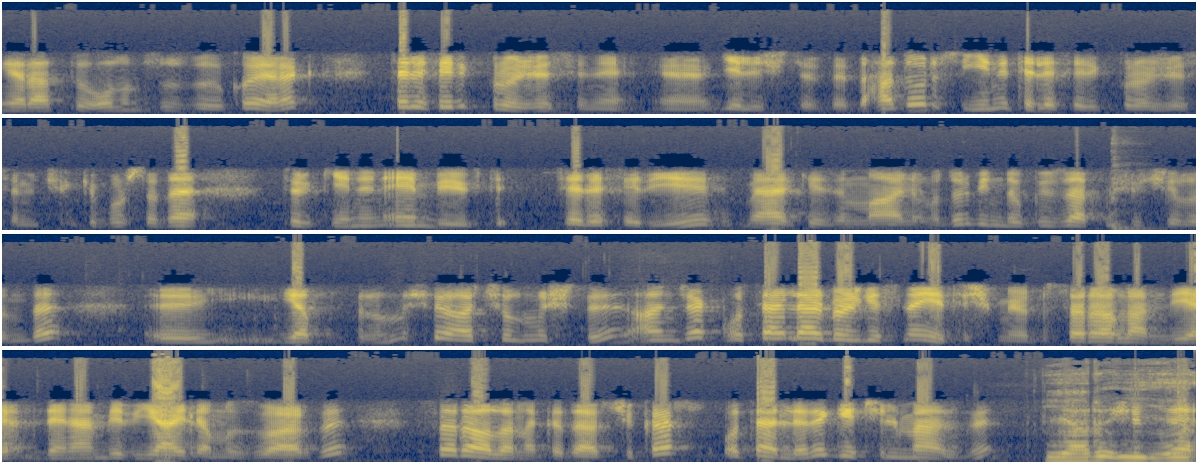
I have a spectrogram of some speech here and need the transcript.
yarattığı olumsuzluğu koyarak teleferik projesini e, geliştirdi. Daha doğrusu yeni teleferik projesini çünkü Bursa'da Türkiye'nin en büyük teleferiği herkesin malumudur 1963 yılında e, yaptırılmış ve açılmıştı. Ancak oteller bölgesine yetişmiyordu. Sarıalan diye denen bir yaylamız vardı. Sarı alana kadar çıkar, otellere geçilmezdi. Yarı, Şimdi, ya,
